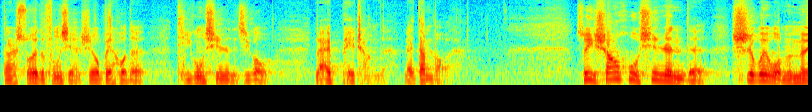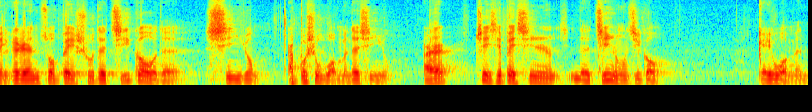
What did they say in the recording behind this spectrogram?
当然，所有的风险是由背后的提供信任的机构来赔偿的、来担保的。所以，商户信任的是为我们每个人做背书的机构的信用，而不是我们的信用。而这些被信任的金融机构给我们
